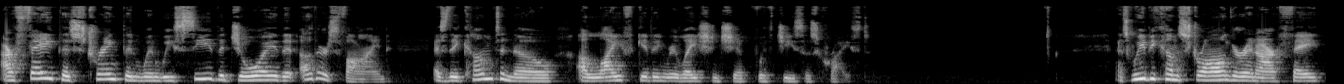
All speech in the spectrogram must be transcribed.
Our faith is strengthened when we see the joy that others find as they come to know a life giving relationship with Jesus Christ. As we become stronger in our faith,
